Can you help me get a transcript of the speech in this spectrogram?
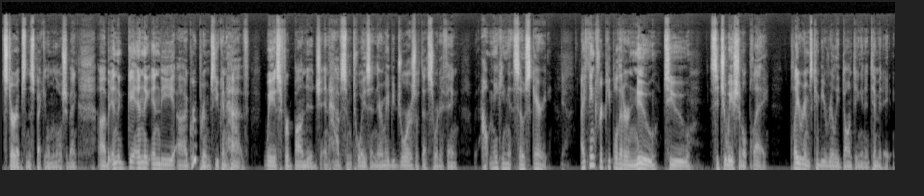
stirrups and the speculum and the whole shebang. Uh, but in the in the in the uh, group rooms, you can have ways for bondage and have some toys in there, maybe drawers with that sort of thing, without making it so scary. Yeah. I think for people that are new to situational play, playrooms can be really daunting and intimidating.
